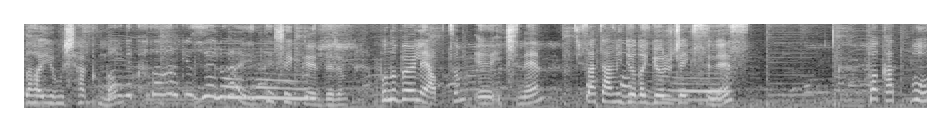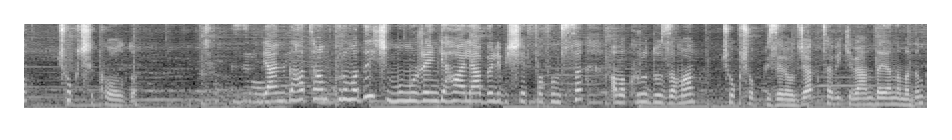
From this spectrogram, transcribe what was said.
daha yumuşak mum. Ay ne kadar güzel Ay, olmuş. teşekkür ederim. Bunu böyle yaptım e, içine. Zaten videoda tatlı. göreceksiniz. Fakat bu çok şık oldu. Çok güzel olmuş. Yani daha tam kurumadığı için mumun rengi hala böyle bir şeffafımsı ama kuruduğu zaman çok çok güzel olacak. Tabii ki ben dayanamadım.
